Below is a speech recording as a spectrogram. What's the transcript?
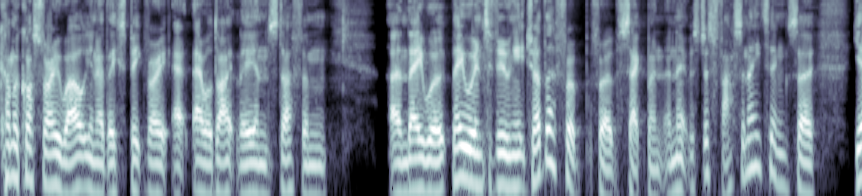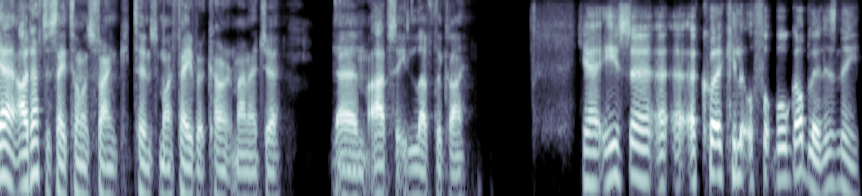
come across very well. You know, they speak very eruditely and stuff, and and they were they were interviewing each other for a- for a segment, and it was just fascinating. So, yeah, I'd have to say Thomas Frank in terms of my favourite current manager. Um, I absolutely love the guy. Yeah, he's a, a, a quirky little football goblin, isn't he?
